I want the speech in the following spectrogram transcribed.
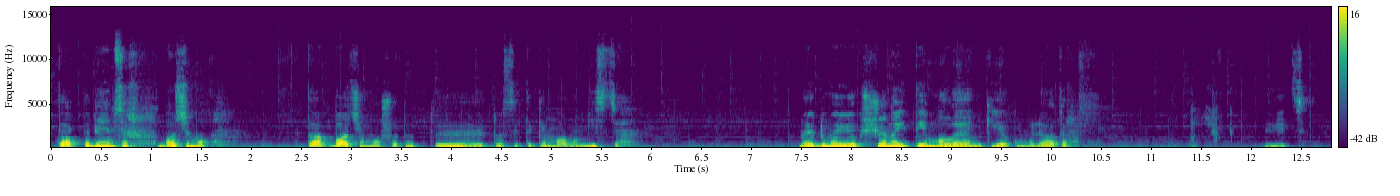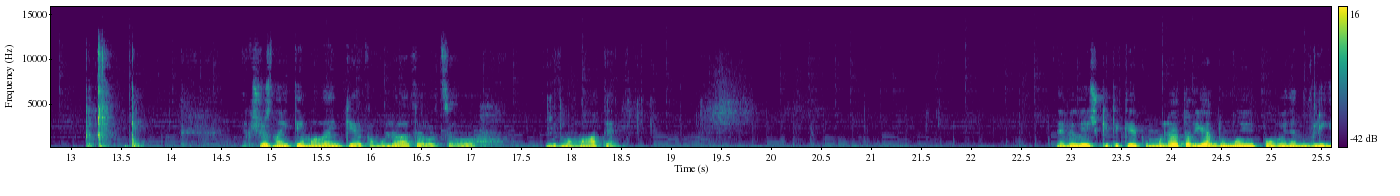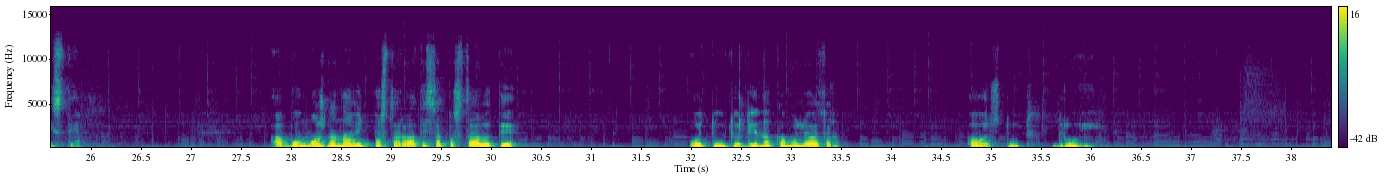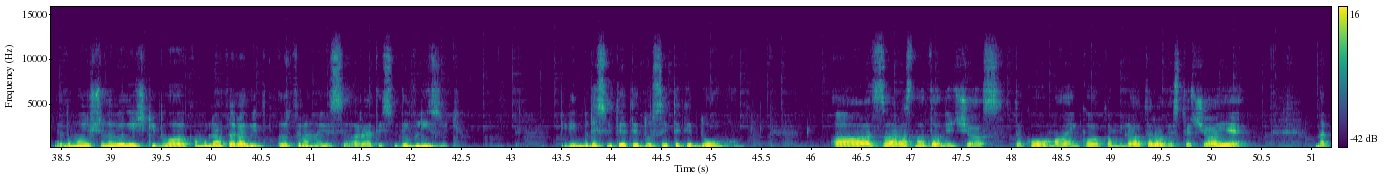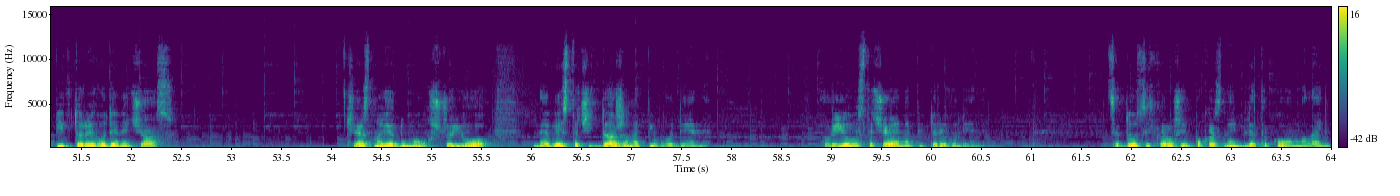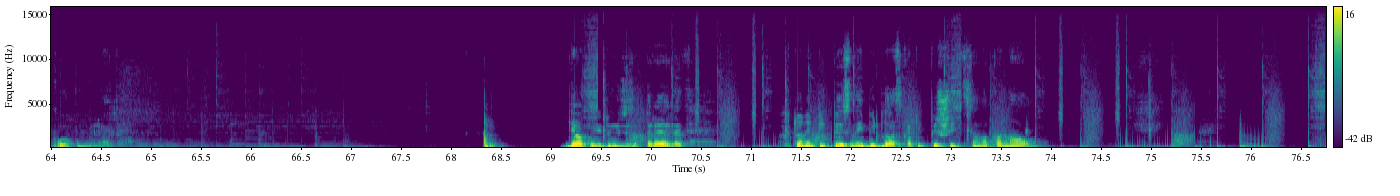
Так, подивимося, бачимо. Так, бачимо, що тут е, досить таки мало місця. Ну, я думаю, якщо знайти маленький акумулятор, дивіться. Якщо знайти маленький акумулятор, оцього відломати. Невеличкий такий акумулятор, я думаю, повинен влізти. Або можна навіть постаратися поставити отут один акумулятор, а ось тут другий. Я думаю, що невеличкі два акумулятора від електронної сигарети сюди влізуть. І він буде світити досить таки довго. А зараз на даний час такого маленького акумулятора вистачає на півтори години часу. Чесно, я думав, що його не вистачить навіть на півгодини. Але його вистачає на півтори години. Це досить хороший показник для такого маленького акумулятора. Дякую, друзі, за перегляд. Хто не підписаний, будь ласка, підпишіться на канал.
